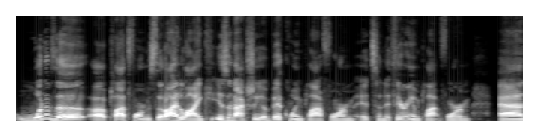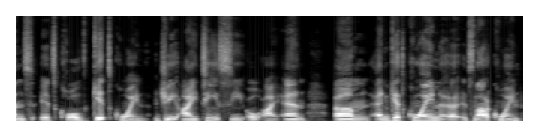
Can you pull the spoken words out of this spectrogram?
One of the uh, platforms that I like isn't actually a Bitcoin platform, it's an Ethereum platform, and it's called Gitcoin, G-I-T-C-O-I-N. Um, and Gitcoin, uh, it's not a coin.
